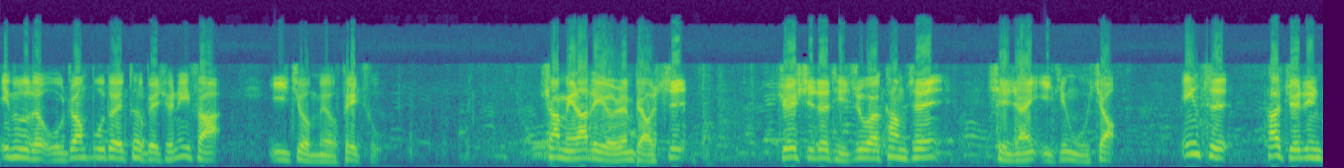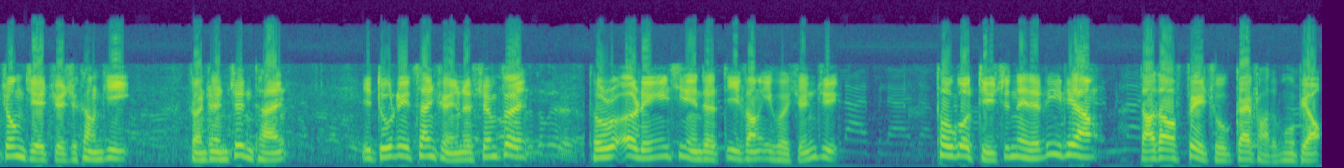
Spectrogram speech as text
印度的武装部队特别权利法依旧没有废除。沙米拉的友人表示，绝食的体制外抗争显然已经无效，因此他决定终结绝食抗议，转战政坛。以独立参选人的身份投入2017年的地方议会选举，透过体制内的力量达到废除该法的目标。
